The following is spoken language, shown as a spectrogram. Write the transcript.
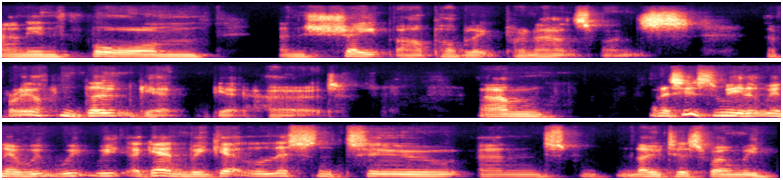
and inform and shape our public pronouncements that very often don't get get heard. Um, and it seems to me that you know we, we, we, again we get listened to and noticed when we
